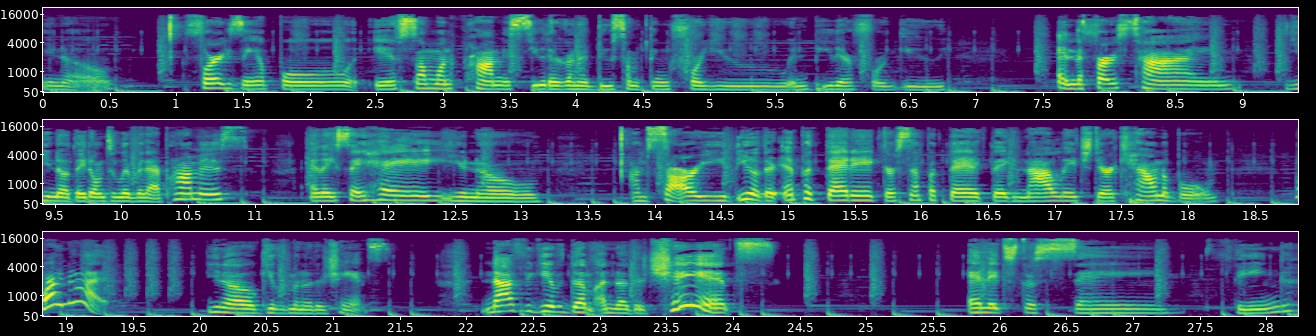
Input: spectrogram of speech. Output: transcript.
You know, for example, if someone promised you they're going to do something for you and be there for you, and the first time, you know, they don't deliver that promise, and they say, hey, you know, I'm sorry. You know, they're empathetic, they're sympathetic, they acknowledge, they're accountable. Why not? You know, give them another chance. Now, if you give them another chance and it's the same thing,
